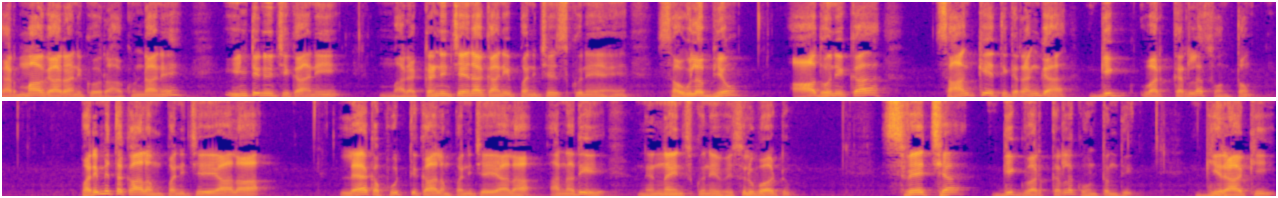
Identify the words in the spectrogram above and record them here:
కర్మాగారానికో రాకుండానే ఇంటి నుంచి కానీ మరెక్కడి నుంచైనా కానీ పని చేసుకునే సౌలభ్యం ఆధునిక సాంకేతిక రంగ గిగ్ వర్కర్ల సొంతం. పరిమిత కాలం పనిచేయాలా లేక పూర్తి కాలం పనిచేయాలా అన్నది నిర్ణయించుకునే వెసులుబాటు. స్వేచ్ఛ గిగ్ వర్కర్లకు ఉంటుంది. గిరాకీ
